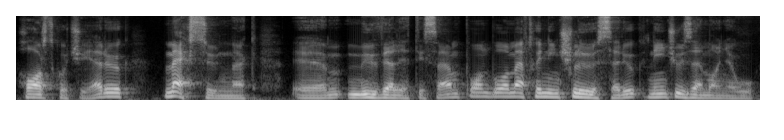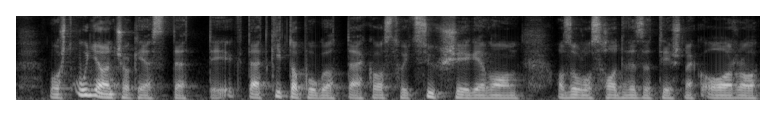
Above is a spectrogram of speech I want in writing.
harckocsi erők megszűnnek műveleti szempontból, mert hogy nincs lőszerük, nincs üzemanyaguk. Most ugyancsak ezt tették, tehát kitapogatták azt, hogy szüksége van az orosz hadvezetésnek arra,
